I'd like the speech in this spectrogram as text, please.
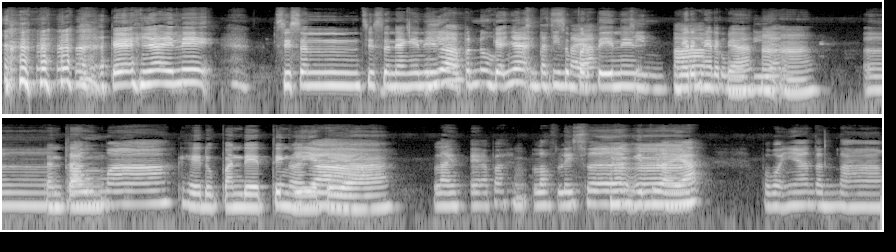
Kayaknya ini season season yang ini Iya, penuh kayaknya cinta-cinta seperti ya. ini Cinta, mirip-mirip ya. kemudian Heeh. Eh, Tentang- trauma, Kehidupan dating lah Iya. gitu ya. life eh apa Hmm. love lesson gitu lah ya pokoknya tentang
